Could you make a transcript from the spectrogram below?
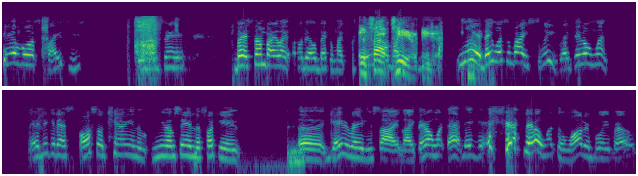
he more spicy. You know what I'm saying? But somebody like Odell Beckham, like it's top tier, nigga. Yeah, they want somebody sweet. Like they don't want a nigga that's also carrying the, you know what I'm saying, the fucking uh Gatorade inside. Like they don't want that nigga. they don't want the water boy, bro.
